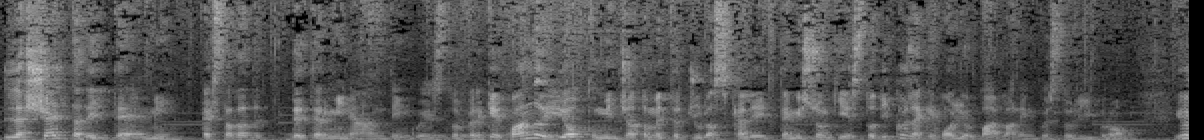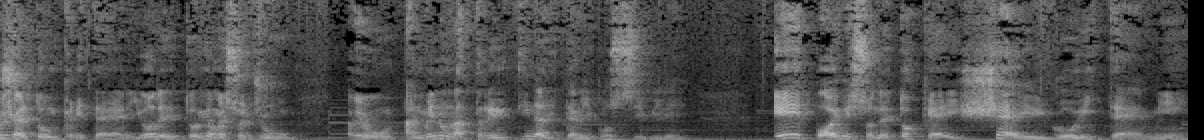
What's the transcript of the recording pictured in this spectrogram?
la scelta dei temi è stata de- determinante in questo, perché quando io ho cominciato a mettere giù la scaletta e mi sono chiesto di cos'è che voglio parlare in questo libro, io ho scelto un criterio, ho detto, io ho messo giù, avevo almeno una trentina di temi possibili, e poi mi sono detto, ok, scelgo i temi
